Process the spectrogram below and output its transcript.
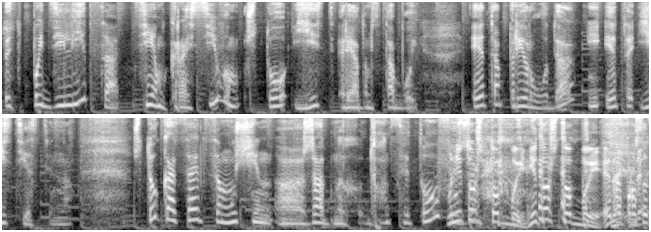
То есть поделиться тем красивым, что есть рядом с тобой. Это природа, и это естественно. Что касается мужчин э, жадных до цветов... Ну не то чтобы, не то чтобы. Это просто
